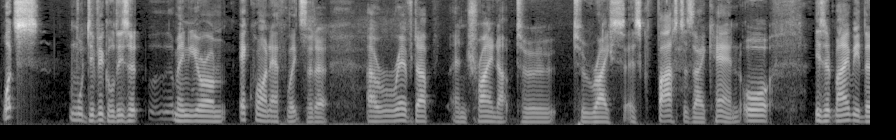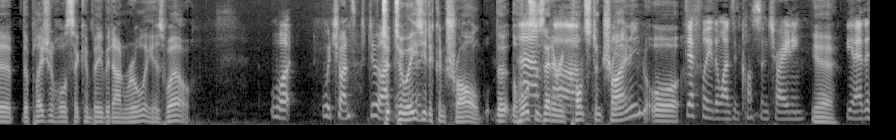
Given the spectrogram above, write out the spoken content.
What's more difficult? Is it? I mean, you're on equine athletes that are are revved up and trained up to to race as fast as they can, or is it maybe the the pleasure horse that can be a bit unruly as well? what? Which ones do I? Too, too easy to control. The the horses that are in uh, constant training, or Definitely the ones in constant training. yeah. you know they're,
